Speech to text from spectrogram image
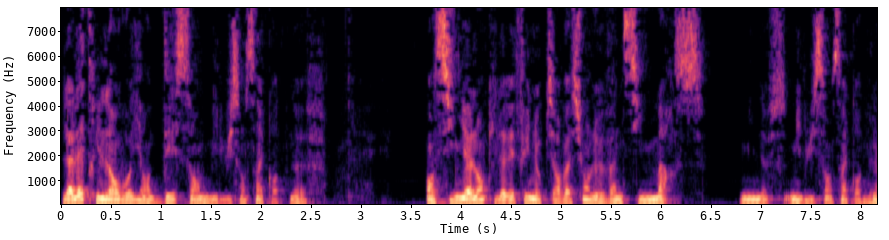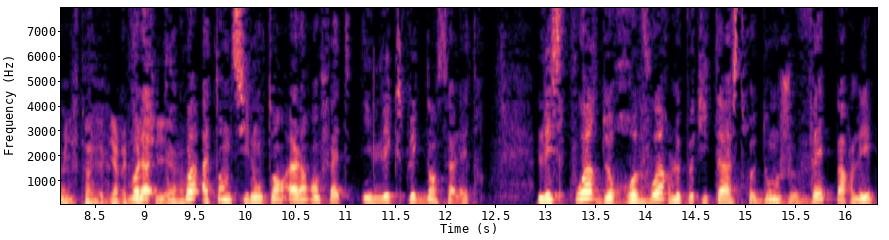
La lettre, il l'a envoyée en décembre 1859 en signalant qu'il avait fait une observation le 26 mars 1859. voilà. Hein. Pourquoi attendre si longtemps? Alors en fait, il l'explique dans sa lettre. L'espoir de revoir le petit astre dont je vais parler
